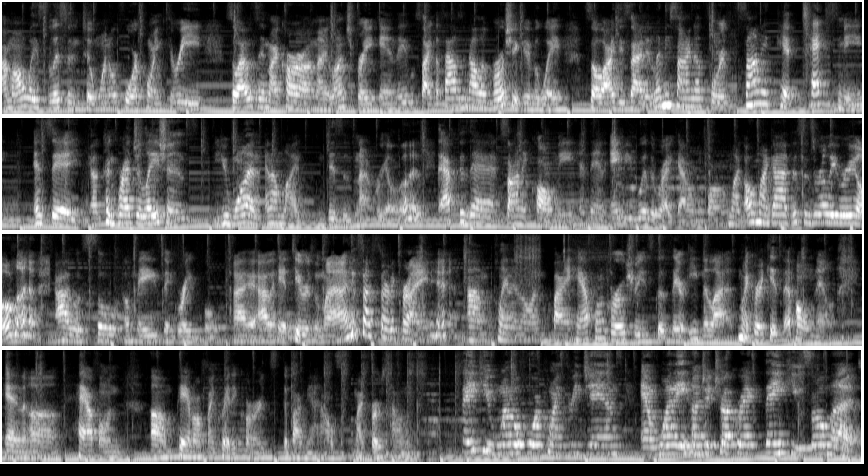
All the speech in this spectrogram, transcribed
I'm always listening to 104.3. So I was in my car on my lunch break and it was like a thousand dollar grocery giveaway. So I decided, let me sign up for it. Sonic had texted me and said, uh, congratulations, you won. And I'm like, this is not real. After that, Sonic called me and then Amy Witherite got on the phone. I'm like, oh my God, this is really real. I was so amazed and grateful. I, I had tears in my eyes. I started crying. I'm planning on buying half on groceries because they're eating a lot. My grandkids at home now. And uh, half on um, paying off my credit cards to buy me a house, my first home. Thank you, 104.3 Jams and 1 800 Truck Wreck. Thank you so much.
